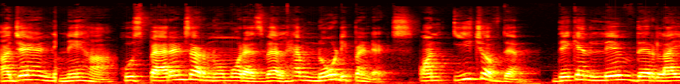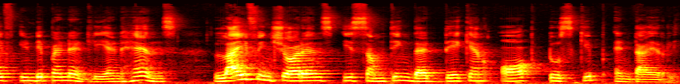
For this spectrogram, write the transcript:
Ajay and Neha, whose parents are no more as well, have no dependents on each of them, they can live their life independently, and hence, life insurance is something that they can opt to skip entirely.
